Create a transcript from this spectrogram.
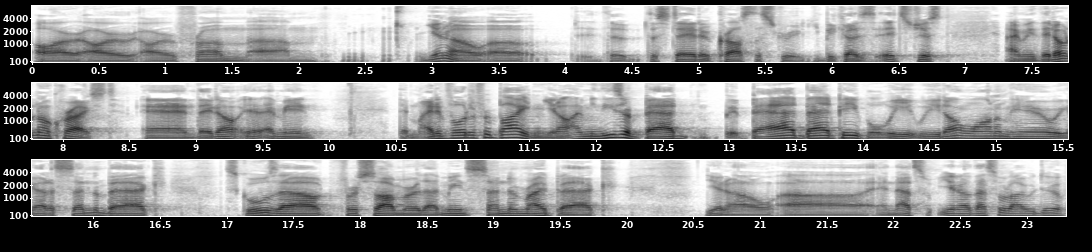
are are are from, um, you know, uh, the the state across the street because it's just, I mean, they don't know Christ and they don't. I mean, they might have voted for Biden. You know, I mean, these are bad, bad, bad people. We we don't want them here. We got to send them back. School's out for summer. That means send them right back you know, uh, and that's you know that's what I would do,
